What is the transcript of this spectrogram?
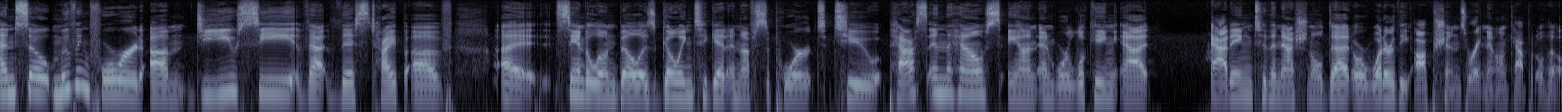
And so, moving forward, um, do you see that this type of uh, standalone bill is going to get enough support to pass in the House, and and we're looking at adding to the national debt, or what are the options right now on Capitol Hill?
